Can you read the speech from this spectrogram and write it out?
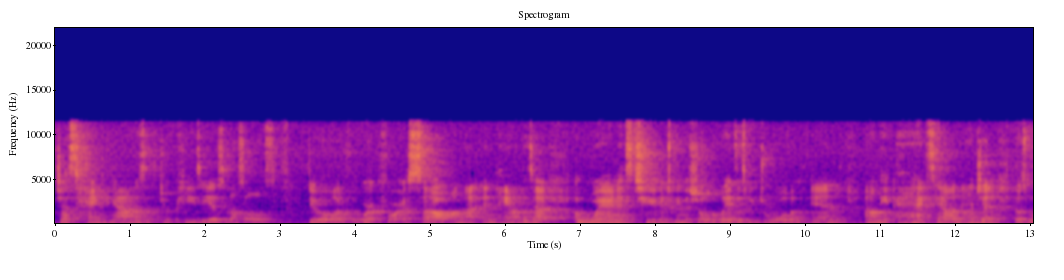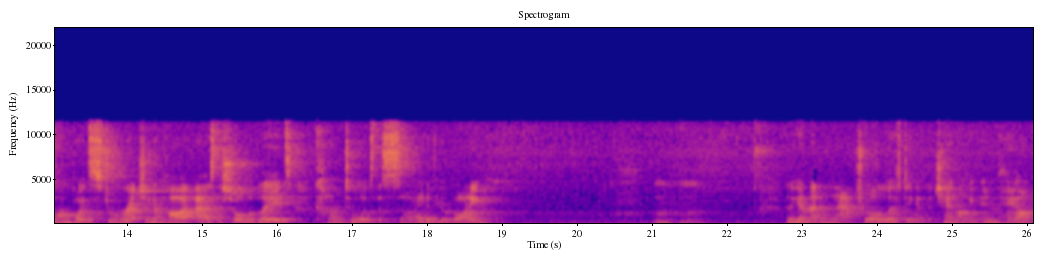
just hanging out as the trapezius muscles do a lot of the work for us. So on that inhale, there's that awareness too between the shoulder blades as we draw them in. And on the exhale, imagine those rhomboids stretching apart as the shoulder blades come towards the side of your body. Mm -hmm. And again, that natural lifting of the chin on the inhale.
